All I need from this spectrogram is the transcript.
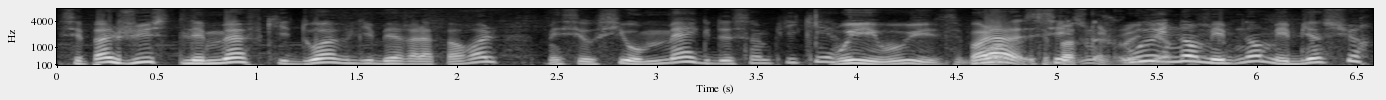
C'est pas juste les meufs qui doivent libérer la parole, mais c'est aussi aux mecs de s'impliquer. Oui, oui, oui. C'est Voilà, bon, c'est pas ce que je voulais oui, dire. non, mais non, mais bien sûr.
